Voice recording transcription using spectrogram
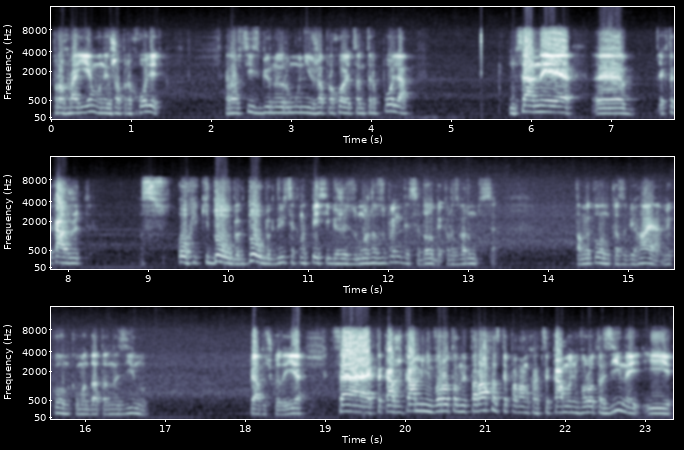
програємо, вони вже приходять. Гравці збірної Румунії вже проходять центр поля. Ну, Це не, е, як то кажуть, ох, який довбик, довбик, дивіться, як на пісі біжить, можна зупинитися, довбик, розвернутися. Там Миколенко забігає, Миколенко мандата на Зіну. П'яточку дає. Це, як то кажуть, камінь в ворота не Тараса Степаненка, це камінь ворота Зіни і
